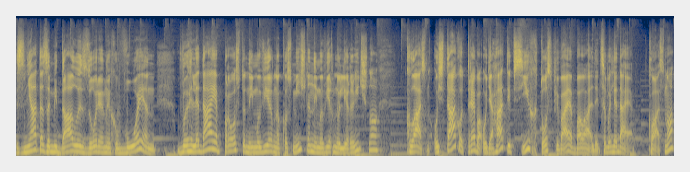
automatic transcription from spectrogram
знята за медали зоряних воєн виглядає просто неймовірно космічно, неймовірно лірично. Класно. Ось так от треба одягати всіх, хто співає балади. Це виглядає класно.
